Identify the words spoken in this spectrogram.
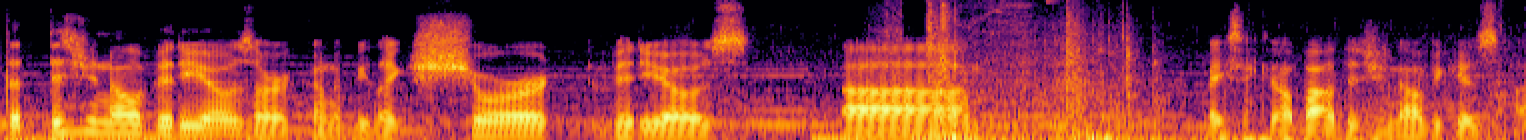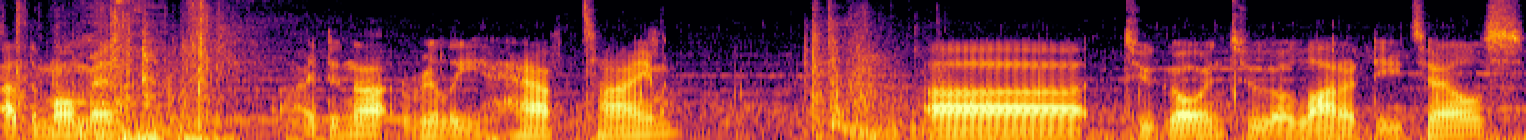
the Did You Know videos are gonna be like short videos um, basically about Did You Know because at the moment I do not really have time uh, to go into a lot of details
